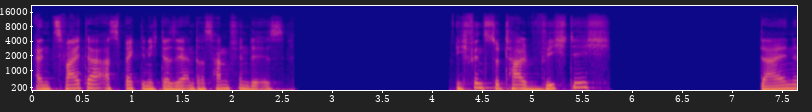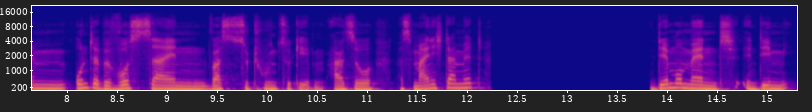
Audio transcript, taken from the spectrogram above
ein zweiter Aspekt, den ich da sehr interessant finde, ist, ich finde es total wichtig, deinem Unterbewusstsein was zu tun zu geben. Also, was meine ich damit? Der Moment, in dem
